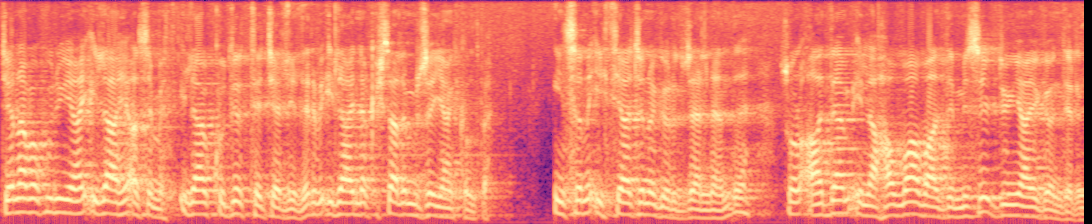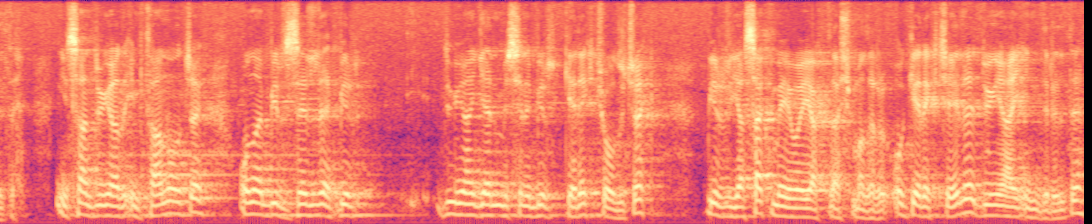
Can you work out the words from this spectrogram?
Cenab-ı Hak bu dünyayı ilahi azamet, ilahi kudret tecellileri ve ilahi nakışlarla müzeyyen kıldı. İnsanın ihtiyacına göre düzenlendi. Sonra Adem ile Havva validemizi dünyaya gönderildi. İnsan dünyada imtihan olacak. Ona bir zelle, bir dünya gelmesine bir gerekçe olacak. Bir yasak meyve yaklaşmaları o gerekçeyle dünyaya indirildi.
